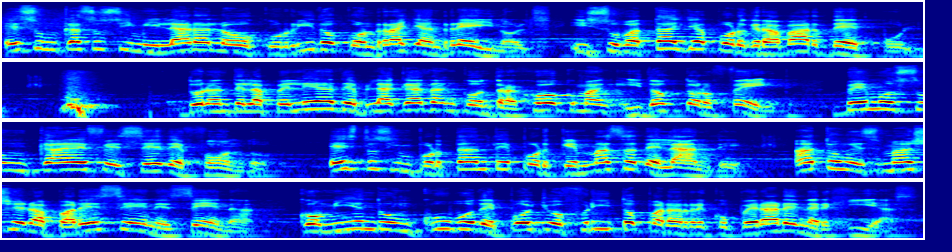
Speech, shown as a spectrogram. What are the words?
es un caso similar a lo ocurrido con Ryan Reynolds y su batalla por grabar Deadpool. Durante la pelea de Black Adam contra Hawkman y Doctor Fate, vemos un KFC de fondo. Esto es importante porque más adelante, Atom Smasher aparece en escena, comiendo un cubo de pollo frito para recuperar energías.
